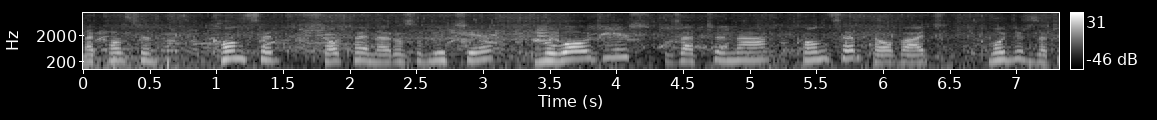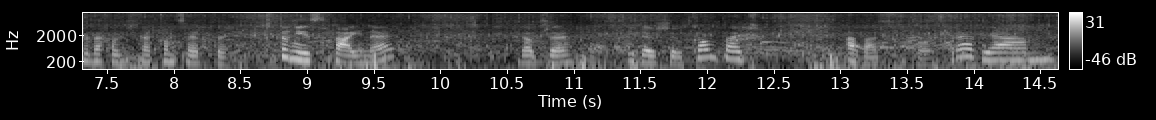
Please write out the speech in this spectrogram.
Na koncert, koncert Chopina, rozumiecie? Młodzież zaczyna koncertować. Młodzież zaczyna chodzić na koncerty. Czy to nie jest fajne? Dobrze, idę się kąpać, a Was pozdrawiam.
